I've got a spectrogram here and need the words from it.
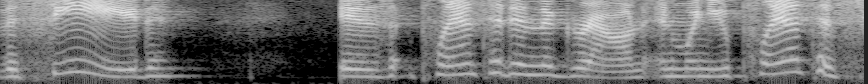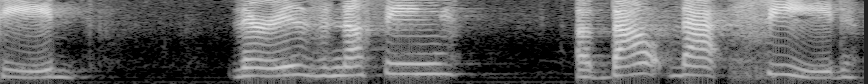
The seed is planted in the ground, and when you plant a seed, there is nothing about that seed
